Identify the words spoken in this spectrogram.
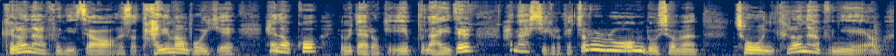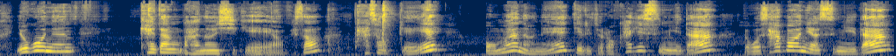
그런 화분이죠. 그래서 다리만 보이게 해놓고 여기다 이렇게 예쁜 아이들 하나씩 이렇게 쪼르륵 놓으시면 좋은 그런 화분이에요. 요거는 개당 만 원씩이에요. 그래서 다섯 개에 5만 원에 드리도록 하겠습니다. 요거 4번이었습니다.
